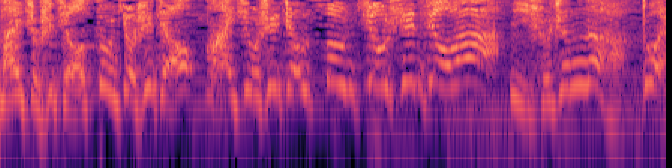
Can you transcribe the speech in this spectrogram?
买九十九送九十九，买九十九送九十九啦！你说真的？对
